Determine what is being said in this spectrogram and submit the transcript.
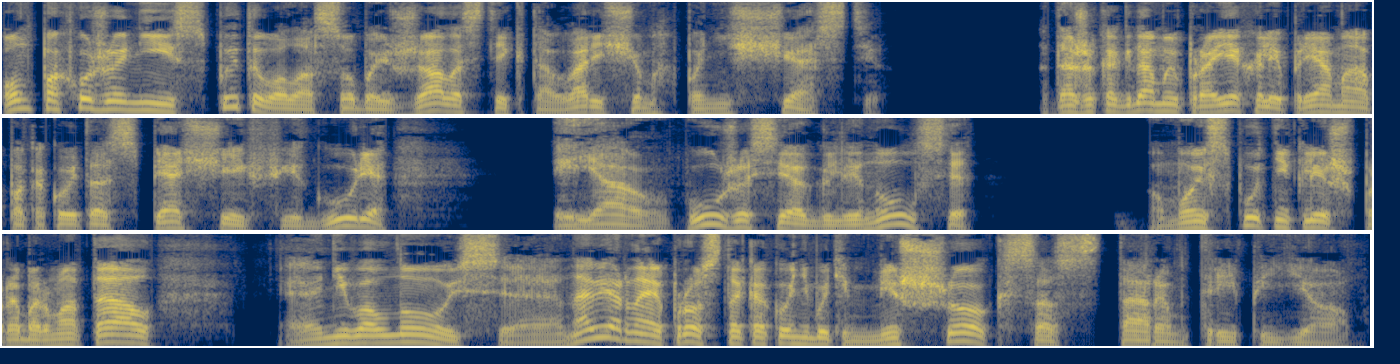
он, похоже, не испытывал особой жалости к товарищам по несчастью. Даже когда мы проехали прямо по какой-то спящей фигуре, и я в ужасе оглянулся, мой спутник лишь пробормотал «Э, «Не волнуйся, наверное, просто какой-нибудь мешок со старым тряпьем».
